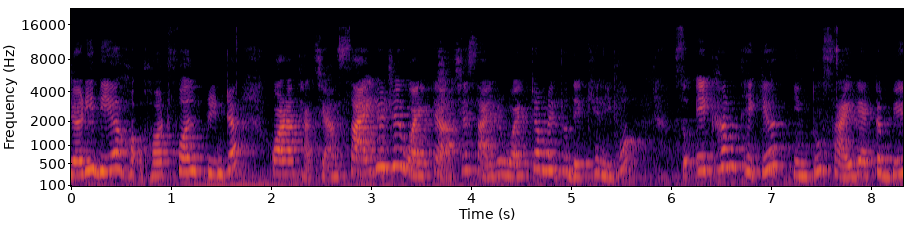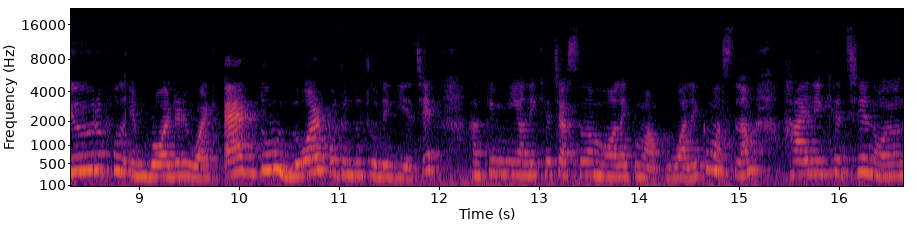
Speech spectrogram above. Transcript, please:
জারি দিয়ে হট ফল প্রিন্টটা করা থাকছে। আর সাইডের যে হোয়াইটটা আছে সাইডের হোয়াইটটা আমরা একটু দেখে নিব। সো এখান থেকে কিন্তু সাইডে একটা বিউটিফুল এমব্রয়ডারি ওয়ার্ক একদম লোয়ার পর্যন্ত চলে গিয়েছে। হাকিম মিয়া লিখেছে, আসসালামু আলাইকুম আপু। ওয়ালাইকুম আসসালাম। হাই লিখেছে নয়ন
